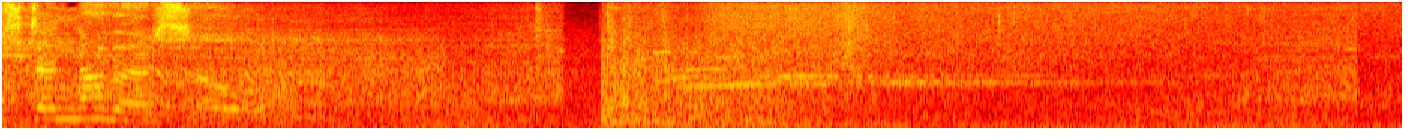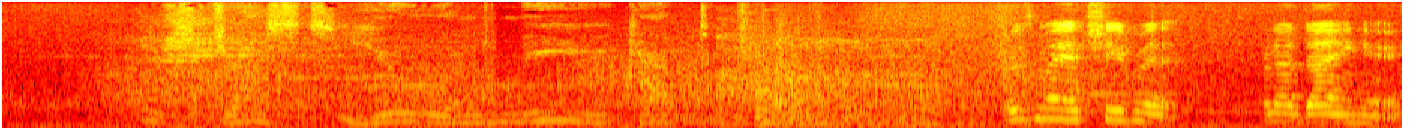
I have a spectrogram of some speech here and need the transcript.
Lost another soul. It's just you and me, Captain. Where's my achievement for not dying here?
